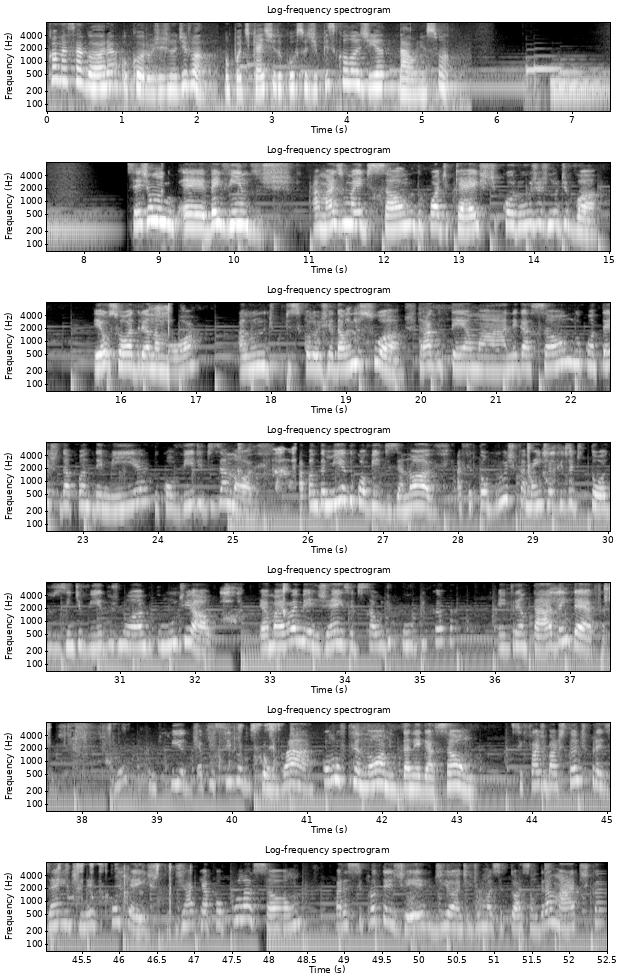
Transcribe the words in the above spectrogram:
Começa agora o Corujas no Divã, o podcast do curso de Psicologia da Uniswan. Sejam é, bem-vindos a mais uma edição do podcast Corujas no Divã. Eu sou Adriana Mor, aluna de psicologia da Uniswan. Trago o tema negação no contexto da pandemia do Covid-19. A pandemia do Covid-19 afetou bruscamente a vida de todos os indivíduos no âmbito mundial. É a maior emergência de saúde pública enfrentada em décadas. Nesse sentido, é possível observar como o fenômeno da negação se faz bastante presente nesse contexto, já que a população, para se proteger diante de uma situação dramática,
